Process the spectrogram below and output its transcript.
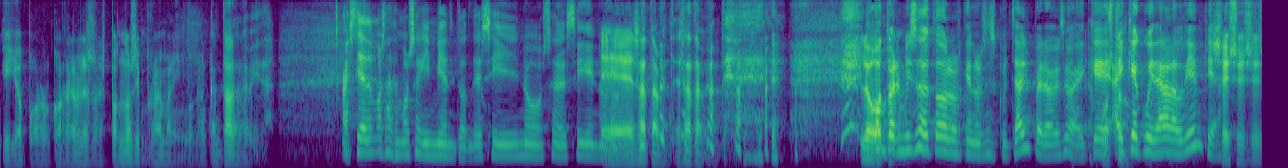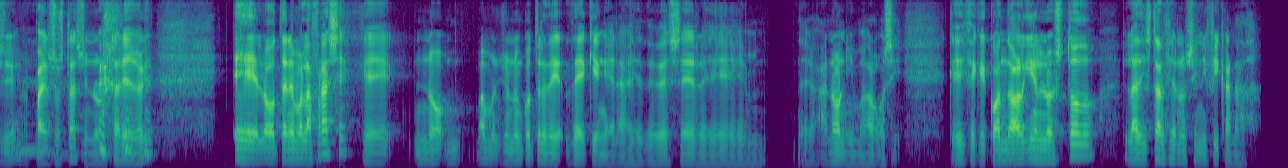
Y yo por correo les respondo sin problema ninguno, encantado de la vida. Así además hacemos seguimiento de si nos eh, siguen. No, eh, exactamente, exactamente. Luego, Con permiso de todos los que nos escucháis, pero eso, hay que, hay que cuidar a la audiencia. Sí, sí, sí, sí. Para eso está, si no, no estaría yo aquí. Eh, luego tenemos la frase que no, vamos, yo no encontré de, de quién era, eh, debe ser eh, anónima, algo así, que dice que cuando alguien lo es todo, la distancia no significa nada.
